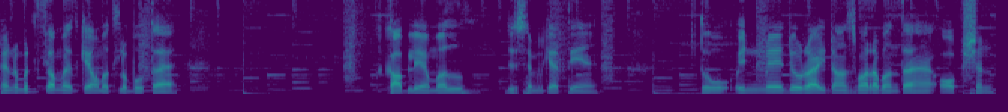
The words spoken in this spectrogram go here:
टेनेबल का क्या मतलब होता है? काबिल अमल, जिसे हम कहते हैं। तो इनमें जो राइट आंसर हमारा बनता है option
